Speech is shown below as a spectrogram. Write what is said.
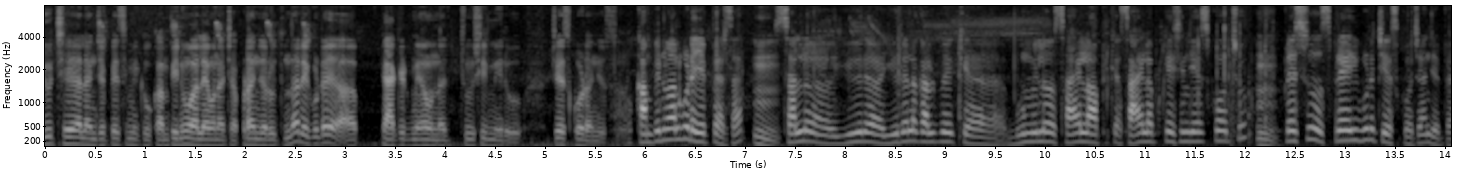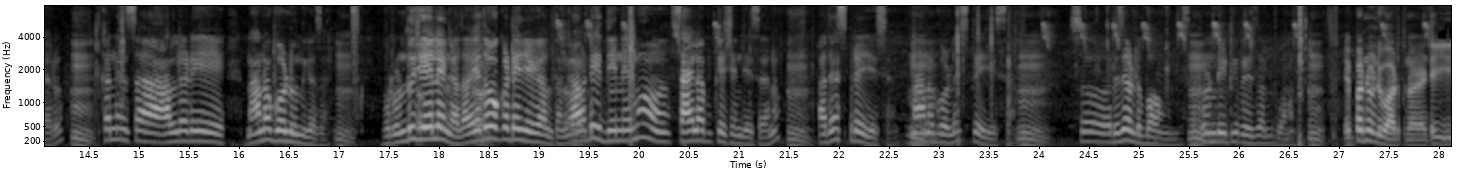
యూజ్ చేయాలని చెప్పేసి మీకు కంపెనీ వాళ్ళు ఏమైనా చెప్పడం జరుగుతుందా? లేకుంటే ప్యాకెట్ మీద ఉన్నది చూసి మీరు చేసుకోవడం చూస్తున్నారు? కంపెనీ వాళ్ళు కూడా చెప్పారు సార్. సల్లు యూరియా యూరియాలో కలిపి భూమిలో సాయిల్ అప్లికే సాయిల్ అప్లికేషన్ చేసుకోవచ్చు. ప్లస్ స్ప్రే కూడా చేసుకోవచ్చు అని చెప్పారు. కానీ ఆల్రెడీ నానో గోల్డ్ ఉంది కదా సార్. రెండు చేయలేం కదా ఏదో ఒకటే చేయగలుగుతాం. కాబట్టి దీన్నేమో సాయిల్ అప్లికేషన్ చేశాను. అదే స్ప్రే చేశాను. నానో గోల్డ్ స్ప్రే చేశాను. సో రిజల్ట్ బాగుంది సార్. రెండింటికి రిజల్ట్ బాగుంది. ఎప్పటి నుండి వాడుతున్నారు? అంటే ఈ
